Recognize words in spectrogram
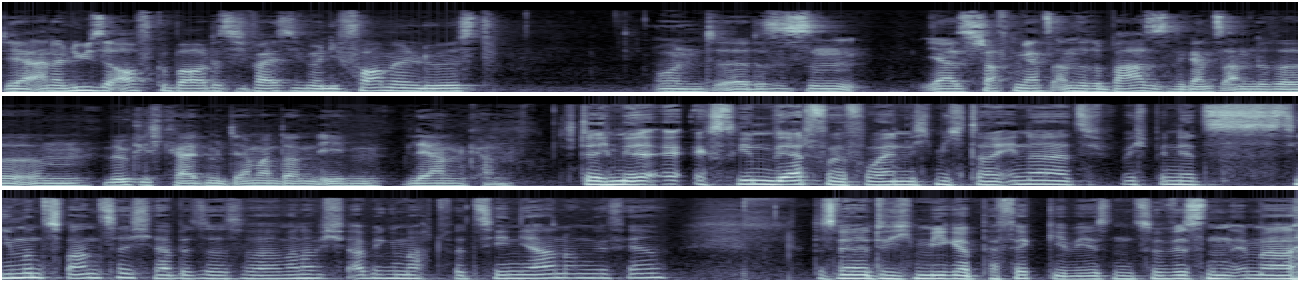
der Analyse aufgebaut ist. Ich weiß, wie man die Formeln löst. Und äh, das ist ein, ja, es schafft eine ganz andere Basis, eine ganz andere ähm, Möglichkeit, mit der man dann eben lernen kann. Stelle ich mir e- extrem wertvoll vor, wenn ich mich daran erinnere. Ich, ich bin jetzt 27, habe jetzt, das war, wann habe ich Abi gemacht? Vor zehn Jahren ungefähr. Das wäre natürlich mega perfekt gewesen, zu wissen immer,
